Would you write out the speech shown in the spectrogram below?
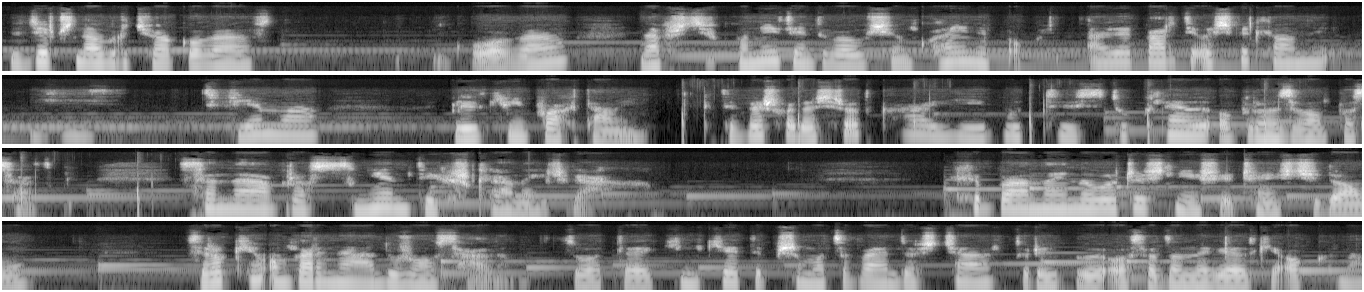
Gdy dziewczyna obróciła głowę, głowę naprzeciwko niej znajdował się kolejny pokój, ale bardziej oświetlony i dwiema wielkimi płachtami. Gdy weszła do środka, jej buty stuknęły o brązową posadzkę. Stanęła w rozsuniętych szklanych drzwiach. Chyba najnowocześniejszej części domu. Wzrokiem ogarnęła dużą salę. Złote kinkiety przymocowane do ścian, w których były osadzone wielkie okna.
